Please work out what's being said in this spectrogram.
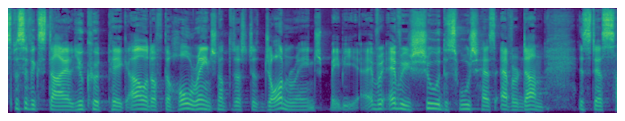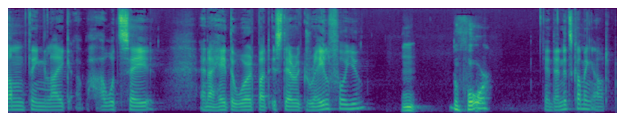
specific style you could pick out of the whole range, not just the Jordan range, maybe every every shoe the swoosh has ever done, is there something like I would say, and I hate the word, but is there a grail for you? Mm. The four. And then it's coming out.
